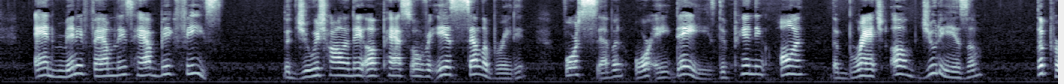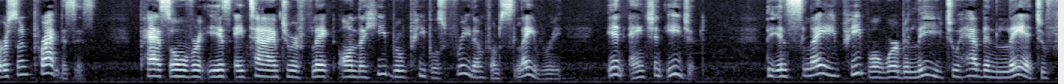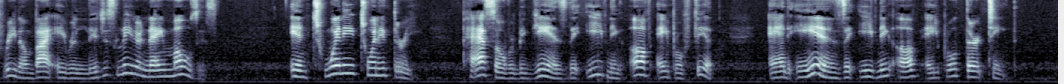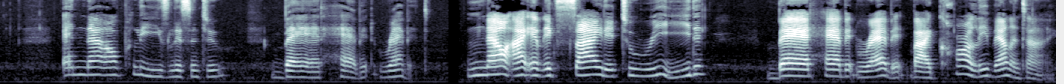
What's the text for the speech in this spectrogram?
and many families have big feasts. The Jewish holiday of Passover is celebrated for seven or eight days, depending on the branch of Judaism the person practices. Passover is a time to reflect on the Hebrew people's freedom from slavery in ancient Egypt. The enslaved people were believed to have been led to freedom by a religious leader named Moses. In 2023, Passover begins the evening of April 5th and ends the evening of April 13th. And now, please listen to Bad Habit Rabbit. Now, I am excited to read Bad Habit Rabbit by Carly Valentine.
